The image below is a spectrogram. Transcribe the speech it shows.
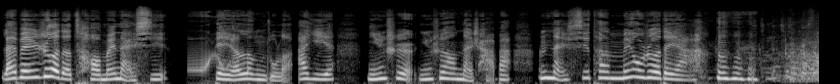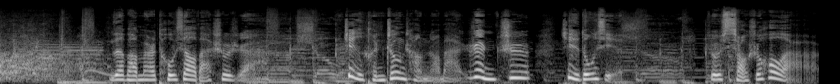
来杯热的草莓奶昔。”店员愣住了，阿姨，您是您是要奶茶吧？奶昔它没有热的呀。你在旁边偷笑吧，是不是？这个很正常，你知道吧？认知这个东西，就是小时候啊，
